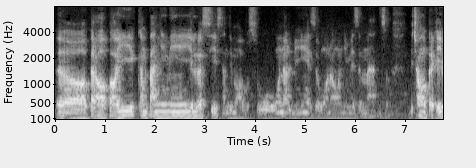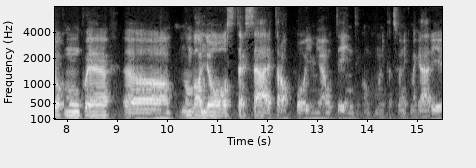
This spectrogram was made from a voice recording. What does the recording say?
Uh, però poi campagne email, sì, siamo di nuovo su una al mese, una ogni mese e mezzo. Diciamo perché io comunque Uh, non voglio stressare troppo i miei utenti con comunicazioni che magari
